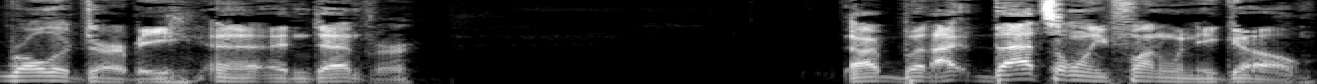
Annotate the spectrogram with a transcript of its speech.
roller derby uh, in Denver, uh, but I, that's only fun when you go.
